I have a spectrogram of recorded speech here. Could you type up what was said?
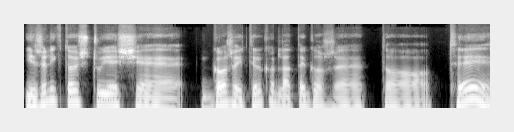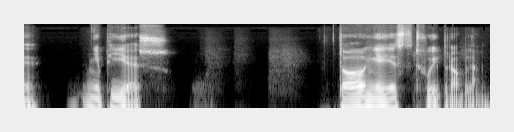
Jeżeli ktoś czuje się gorzej tylko dlatego, że to ty nie pijesz, to nie jest twój problem.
